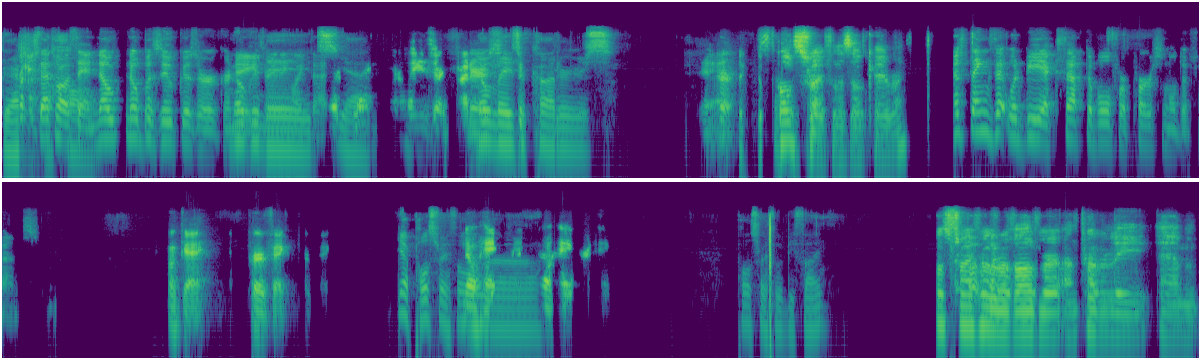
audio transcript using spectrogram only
damage. Right, that's what i was saying no no bazookas or No grenades, or anything like that grenades. Yeah. Laser cutters. No laser cutters. Yeah. Sure. The pulse rifle is okay, right? just things that would be acceptable for personal defense Okay. Perfect. Perfect. Yeah, pulse rifle. No hand uh, No hand Pulse rifle would be fine. Pulse rifle, what- revolver, and probably um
